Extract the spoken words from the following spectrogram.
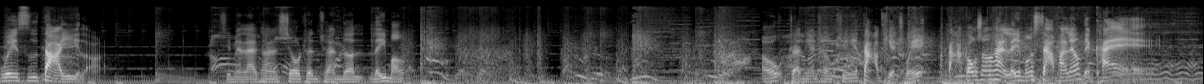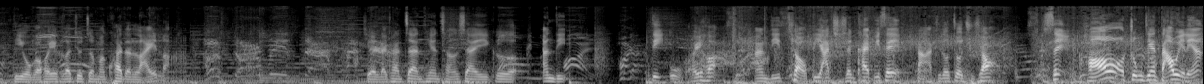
威斯大意了。下面来看肖申权的雷蒙。哦，战天成凭借大铁锤打高伤害，雷蒙下盘两点开，第五个回合就这么快的来了。接着来看战天成下一个安迪，第五回合，安迪跳低压起身开 BC，大剃头做取消，C 好，中间打尾连，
